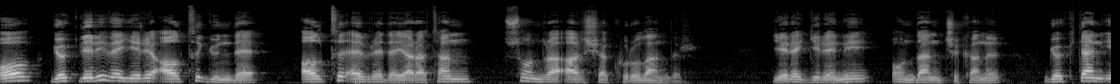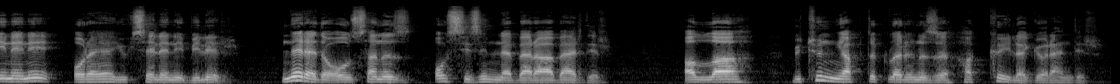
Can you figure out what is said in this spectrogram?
O gökleri ve yeri altı günde, altı evrede yaratan, sonra arşa kurulandır. Yere gireni, ondan çıkanı, gökten ineni, oraya yükseleni bilir. Nerede olsanız o sizinle beraberdir. Allah bütün yaptıklarınızı hakkıyla görendir.''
